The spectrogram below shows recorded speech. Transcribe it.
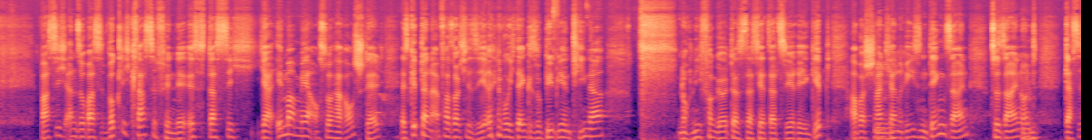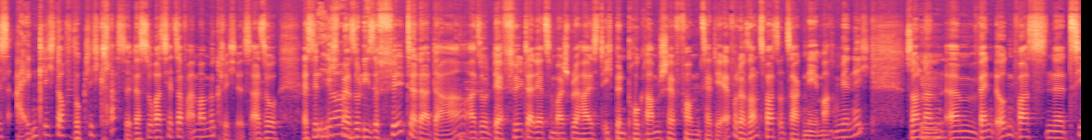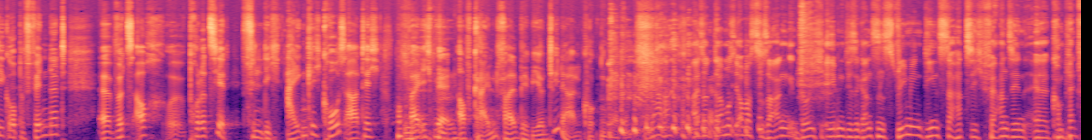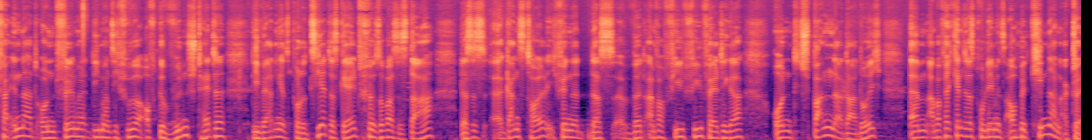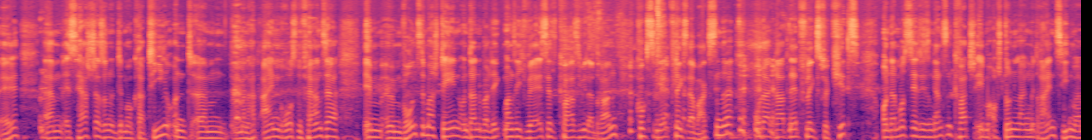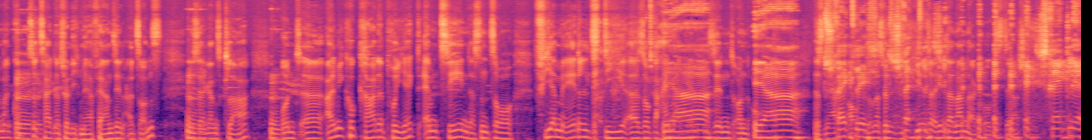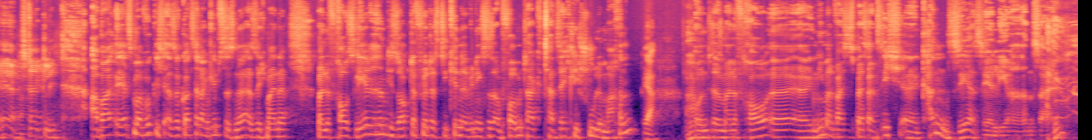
Was ich an sowas wirklich klasse finde, ist, dass sich ja immer mehr auch so herausstellt. Es gibt dann einfach solche Serien, wo ich denke, so Bibi und Tina, pff, noch nie von gehört, dass es das jetzt als Serie gibt, aber es scheint ja ein Riesending sein, zu sein und das ist eigentlich doch wirklich klasse, dass sowas jetzt auf einmal möglich ist. Also es sind nicht Ja. mehr so diese Filter da da, also der Filter, der zum Beispiel heißt, ich bin Programmchef vom ZDF oder sonst was und sag, nee, machen wir nicht, sondern ähm, wenn irgendwas eine Zielgruppe findet, äh, wird es auch äh, produziert. Finde ich eigentlich großartig, wobei ich mir auf keinen Fall Bibi und Tina angucken werde. Ja, also da muss ich auch was zu sagen. Durch eben diese ganzen Streaming Streaming-Dienste hat sich Fernsehen äh, komplett verändert und Filme, die man sich früher oft gewünscht hätte, die werden jetzt produziert. Das Geld für sowas ist da. Das ist äh, ganz toll. Ich finde, das wird einfach viel vielfältiger und spannender dadurch. Ähm, aber vielleicht kennt ihr das Problem jetzt auch mit Kindern aktuell. Ähm, es herrscht ja so eine Demokratie und ähm, man hat einen großen Fernseher im, im Wohnzimmer stehen und dann überlegt man sich, wer ist jetzt quasi wieder dran? Guckst du Netflix Erwachsene oder gerade Netflix für Kids? Und dann musst du ja diesen ganzen Quatsch eben auch stundenlang mit reinziehen, weil man guckt mhm. zurzeit natürlich mehr Fernsehen als sonst, ist ja mhm. ganz klar. Mhm. Und äh, Almi guckt gerade Projekt M10, das sind so vier Mädels, die äh, so Geheimagenten ja. sind und oh, ja, das schrecklich. Auch, wenn du schrecklich. die hintereinander guckst. Ja. schrecklich, ja, schrecklich. Aber jetzt mal wirklich, also Gott sei Dank gibt es es, ne? Also ich meine, meine Frau ist Lehrerin, die sorgt dafür, dass die Kinder wenigstens am Vormittag tatsächlich Schule machen. Ja. Ah. Und äh, meine Frau, äh, äh niemand weiß es besser als ich, äh, kann sehr, sehr Lehrerin sein.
